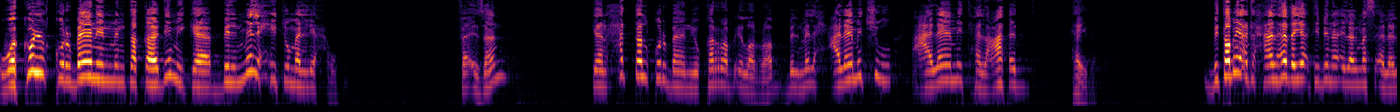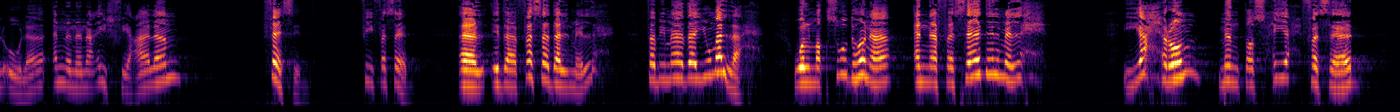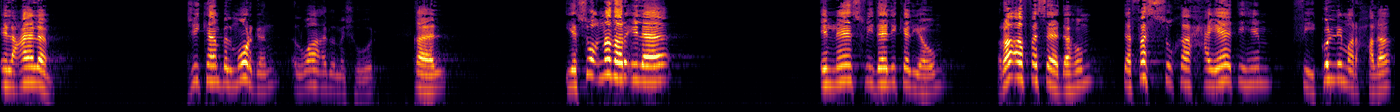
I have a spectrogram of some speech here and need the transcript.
وكل قربان من تقادمك بالملح تملحه. فإذا كان حتى القربان يقرب إلى الرب بالملح. علامة شو؟ علامة هالعهد هيدا. بطبيعة الحال هذا يأتي بنا إلى المسألة الأولى أننا نعيش في عالم فاسد في فساد. قال إذا فسد الملح فبماذا يملح؟ والمقصود هنا أن فساد الملح يحرم من تصحيح فساد العالم. جي كامبل مورغان الواعظ المشهور قال يسوع نظر إلى الناس في ذلك اليوم رأى فسادهم تفسخ حياتهم في كل مرحلة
